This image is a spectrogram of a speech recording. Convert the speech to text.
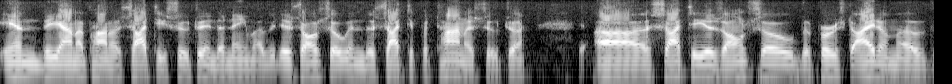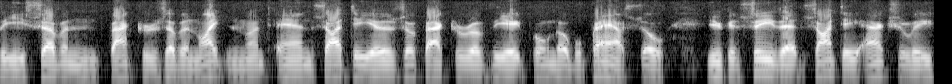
in the Anapanasati Sutta, in the name of it. It's also in the Satipatthana Sutta. Uh, sati is also the first item of the seven factors of enlightenment, and sati is a factor of the Eightfold Noble Path. So you can see that sati actually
